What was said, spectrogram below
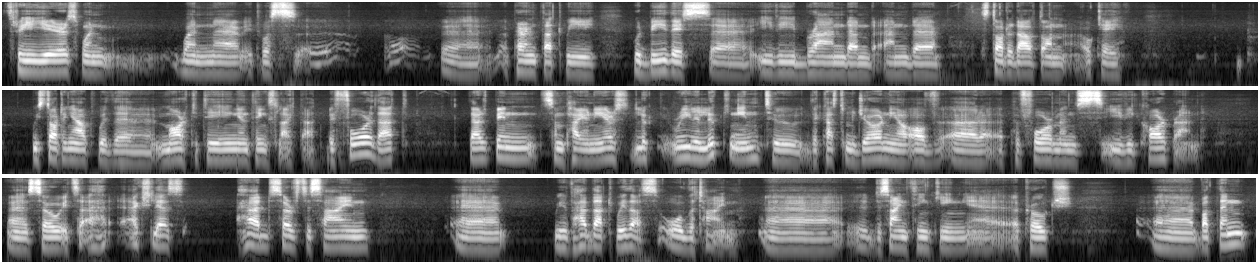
three years when when it was apparent that we would be this EV brand and and started out on okay we're starting out with the marketing and things like that. Before that there's been some pioneers look really looking into the customer journey of uh, a performance EV car brand. Uh, so it's uh, actually has had service design we've had that with us all the time. Uh, design thinking uh, approach. Uh, but then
